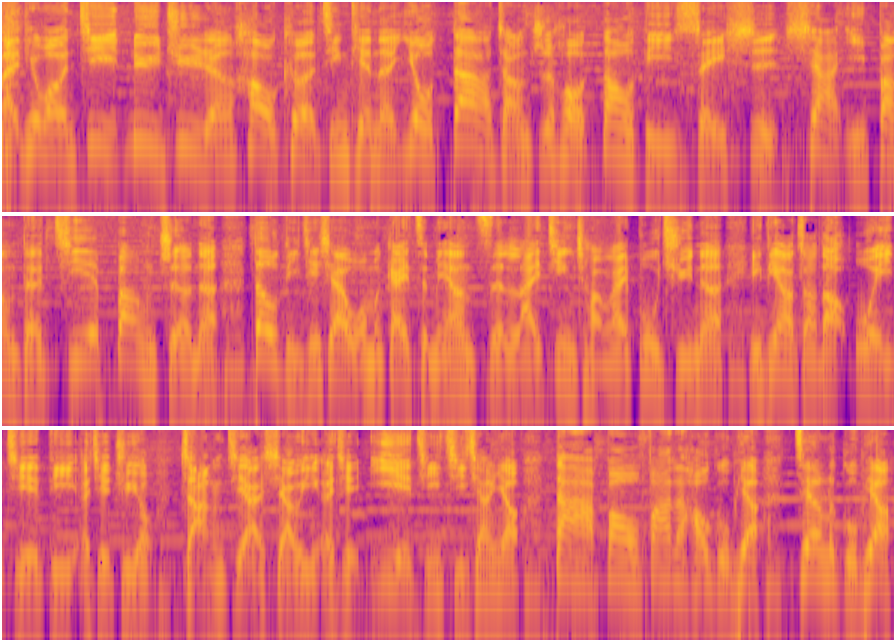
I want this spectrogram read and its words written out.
来听我们继绿巨人浩克今天呢又大涨之后，到底谁是下一棒的接棒者呢？到底接下来我们该怎么样子来进场来布局呢？一定要找到位阶低，而且具有涨价效应，而且业绩即将要大爆发的好股票。这样的股票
